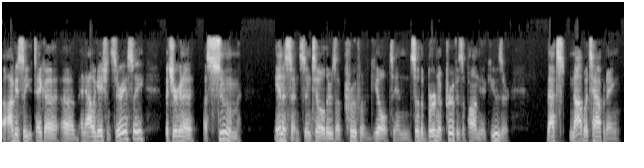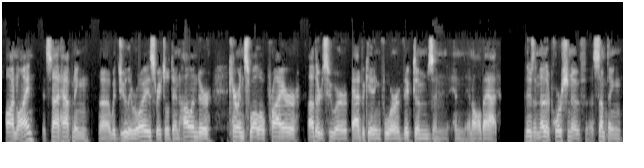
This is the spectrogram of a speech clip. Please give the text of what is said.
obviously you take a, a an allegation seriously, but you're going to assume innocence until there's a proof of guilt, and so the burden of proof is upon the accuser. That's not what's happening online. It's not happening uh, with Julie Roys, Rachael Denhollander, Karen Swallow Prior, others who are advocating for victims and, and, and all that. There's another portion of something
